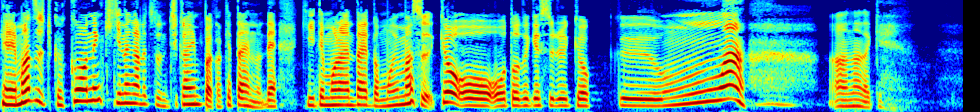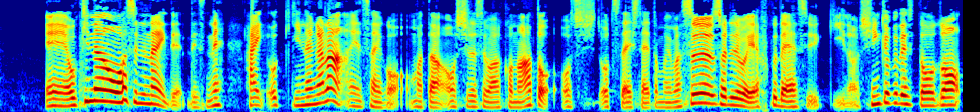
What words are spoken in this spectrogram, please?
えーまず曲をね、聴きながらちょっと時間いっぱいかけたいので、聴いてもらいたいと思います。今日お届けする曲は、あ、なんだっけ。えー沖縄を忘れないでですね。はい、お聞きながら、えー最後、またお知らせはこの後お伝えしたいと思います。それでは、福田康之の新曲です。どうぞ。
